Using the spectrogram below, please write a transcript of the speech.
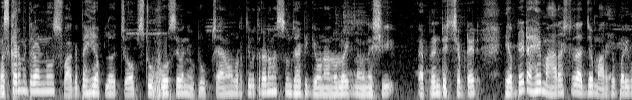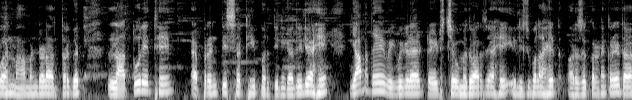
नमस्कार मित्रांनो स्वागत आहे आपलं jobs two four seven YouTube चॅनलवरती मित्रांनो आज तुमच्यासाठी घेऊन आलेलो एक नवीन अशी अप्रेंटिसची अपडेट ही अपडेट आहे महाराष्ट्र राज्य मार्ग परिवहन महामंडळाअंतर्गत लातूर येथे ॲप्रेंटिससाठी भरती निघालेली आहे. यामध्ये वेगवेगळ्या ट्रेड्सचे उमेदवार जे आहे एलिजिबल आहेत अर्ज करण्याकरिता.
